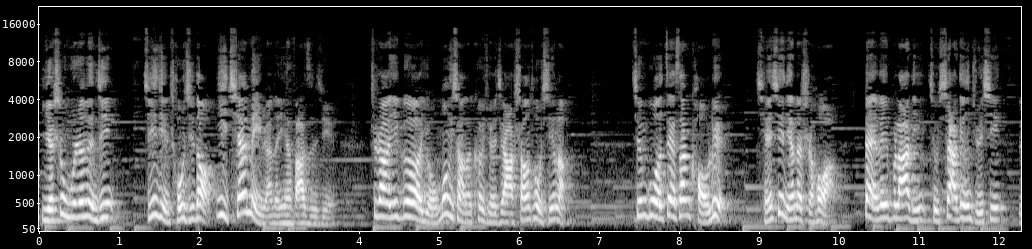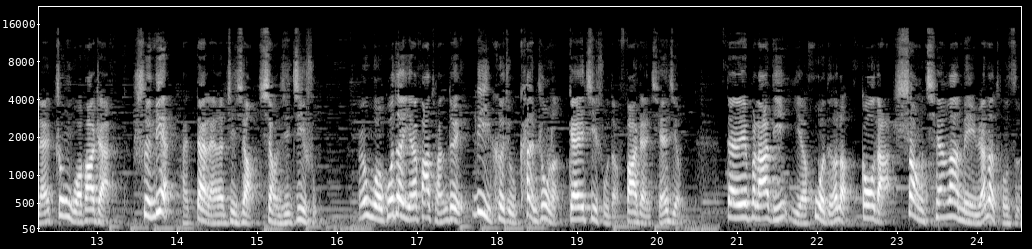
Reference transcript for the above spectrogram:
也是无人问津，仅仅筹集到一千美元的研发资金，这让一个有梦想的科学家伤透心了。经过再三考虑，前些年的时候啊，戴维·布拉迪就下定决心来中国发展，顺便还带来了这项相机技术，而我国的研发团队立刻就看中了该技术的发展前景。戴维·布拉迪也获得了高达上千万美元的投资，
